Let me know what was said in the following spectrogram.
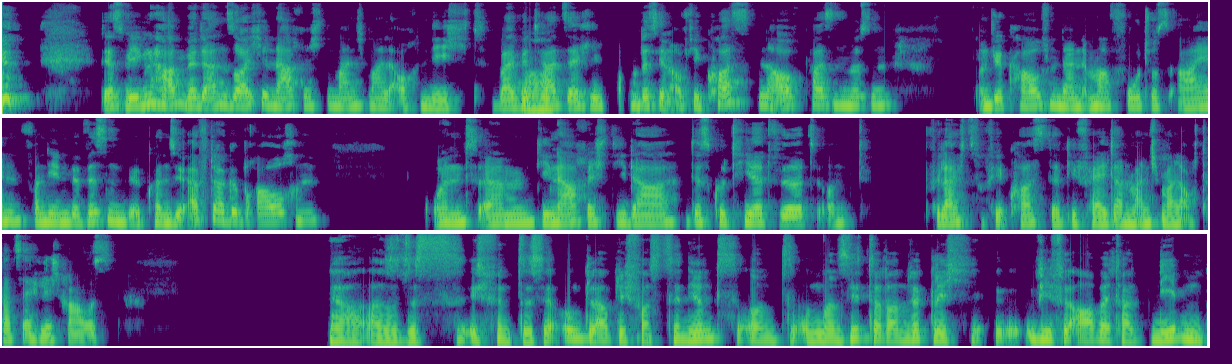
Deswegen haben wir dann solche Nachrichten manchmal auch nicht, weil wir Aha. tatsächlich auch ein bisschen auf die Kosten aufpassen müssen. Und wir kaufen dann immer Fotos ein, von denen wir wissen, wir können sie öfter gebrauchen. Und ähm, die Nachricht, die da diskutiert wird und vielleicht zu viel kostet, die fällt dann manchmal auch tatsächlich raus. Ja, also das, ich finde das ja unglaublich faszinierend und, und man sieht da dann wirklich, wie viel Arbeit halt neben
